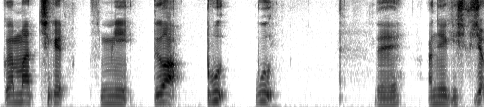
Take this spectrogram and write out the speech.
끝마치겠습니다. 네 안녕히 계십시오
